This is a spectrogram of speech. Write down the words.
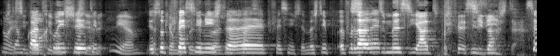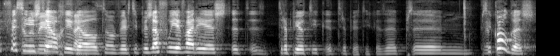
Não isto é é, um assim bocado clichê. Tipo, Yeah. eu Acho sou é perfeccionista, é perfeccionista, mas tipo, a verdade Sou é que demasiado perfeccionista. Ser perfeccionista É é, uma maior horrível, estão a ver? Tipo, eu já fui a várias eh, eh, terapêutica- terapêuticas, eh, ps- eh, psicólogas.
